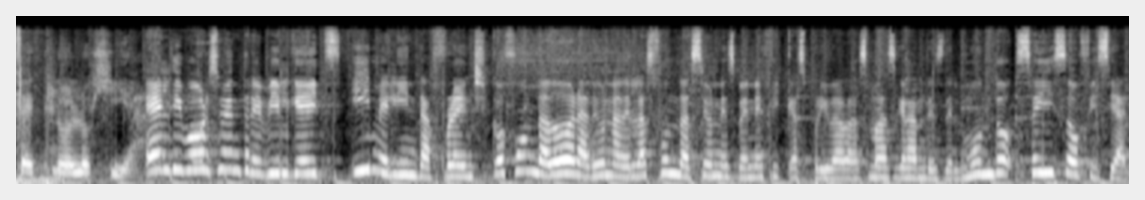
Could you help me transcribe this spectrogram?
Tecnología. El divorcio entre Bill Gates y Melinda French, cofundadora de una de las fundaciones benéficas privadas más grandes del mundo, se hizo oficial.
